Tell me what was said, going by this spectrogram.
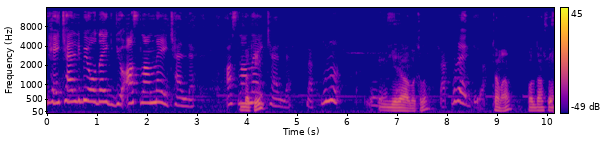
heykelli bir odaya gidiyor. Aslanlı heykelli. Aslanlı Bakayım. heykelli. Bak bunu buluyor. Geri al bakalım. Bak buraya gidiyor. Tamam. Oradan sonra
